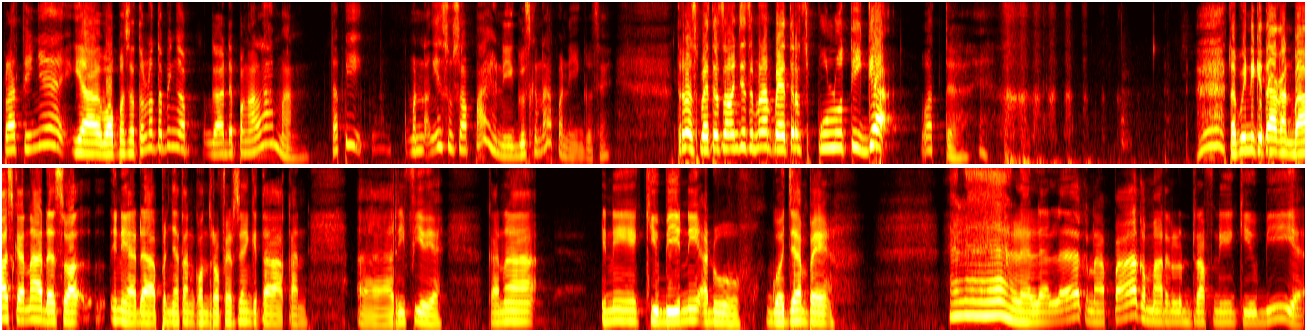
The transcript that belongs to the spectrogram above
pelatihnya ya walaupun satu nol tapi nggak nggak ada pengalaman. Tapi menangnya susah payah nih Eagles. Kenapa nih Eagles ya? Terus Patriots lawan Jets sebenarnya Patriots 10-3. What the? Tapi ini kita akan bahas karena ada soal ini ada pernyataan kontroversi yang kita akan uh, review ya. Karena ini QB ini aduh, gua sampai Alah, alah, alah, alah, kenapa kemarin lu draft nih QB ya?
